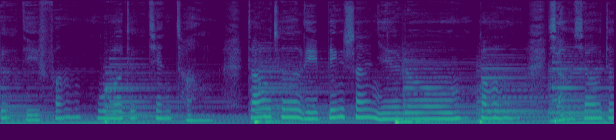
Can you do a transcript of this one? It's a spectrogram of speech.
个地方，我的天堂，到这里冰山也融化，小小的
